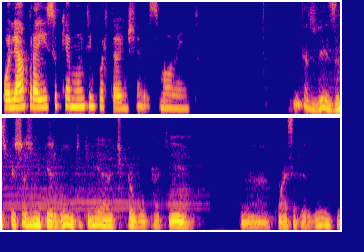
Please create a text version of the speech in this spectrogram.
olhar para isso que é muito importante nesse momento. Muitas vezes as pessoas me perguntam, queria te provocar aqui uh, com essa pergunta.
